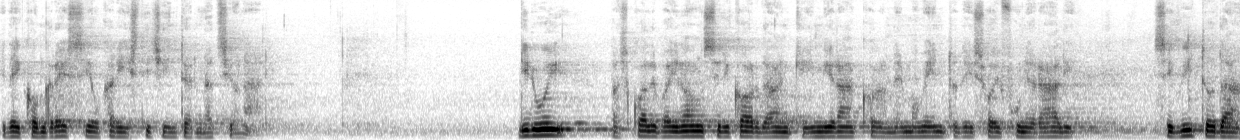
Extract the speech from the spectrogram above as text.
e dei congressi eucaristici internazionali. Di lui Pasquale Bailon si ricorda anche il miracolo nel momento dei suoi funerali, seguito da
